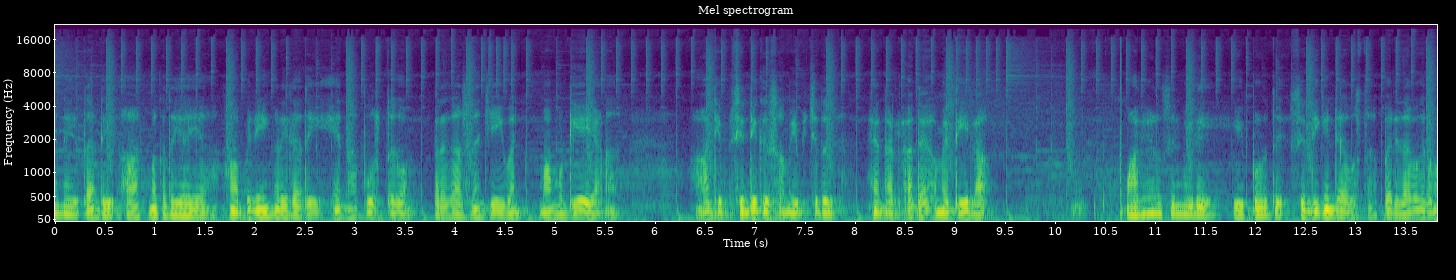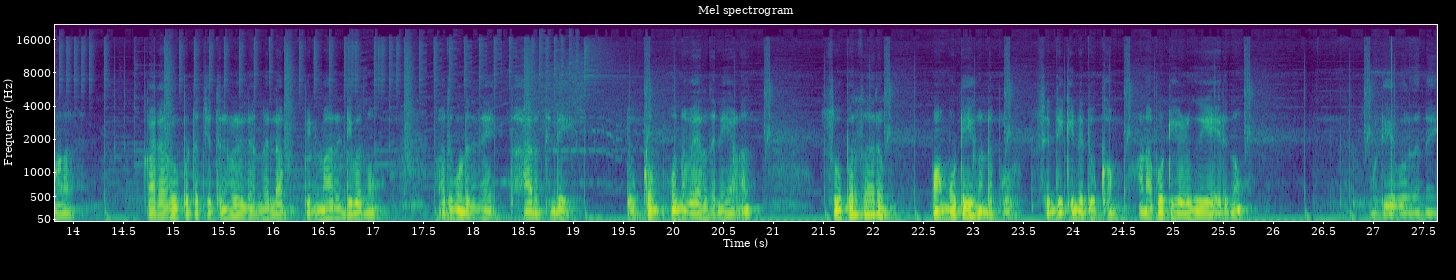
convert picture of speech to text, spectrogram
തന്നെ തന്റെ ആത്മകഥയായ അഭിനയങ്ങളില്ലാതെ എന്ന പുസ്തകം പ്രകാശനം ചെയ്യുവാൻ മമ്മൂട്ടിയെയാണ് ആദ്യം സിദ്ദിഖ് സമീപിച്ചത്. എന്നാൽ അദ്ദേഹം എത്തിയില്ല. മലയാള സിനിമയിലെ ഇപ്പോഴത്തെ സിദ്ദിഖിന്റെ അവസ്ഥ പരിതാപകരമാണ്. കരാറുൾപ്പെട്ട ചിത്രങ്ങളിൽ നിന്നെല്ലാം പിന്മാറേണ്ടി വന്നു. അതുകൊണ്ട് തന്നെ താരത്തിന്റെ ദുഃഖം ഒന്ന് വേറെ തന്നെയാണ്. സൂപ്പർ താരം മമ്മൂട്ടിയെ കണ്ടപ്പോൾ സിദ്ദിഖിന്റെ ദുഃഖം അണപൊട്ടി ഒഴുകുകയായിരുന്നു. മമ്മൂട്ടിയെ പോലെ തന്നെ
